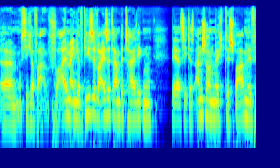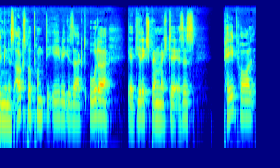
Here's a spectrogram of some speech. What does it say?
ähm, sich auf, vor allem eigentlich auf diese Weise daran beteiligen. Wer sich das anschauen möchte, schwabenhilfe-augsburg.de, wie gesagt, oder wer direkt spenden möchte, es ist PayPal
